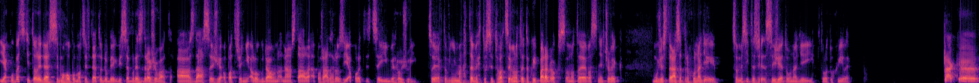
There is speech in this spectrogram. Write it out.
Jak vůbec tito lidé si mohou pomoci v této době, kdy se bude zdražovat a zdá se, že opatření a lockdown nám stále a pořád hrozí a politici jim vyhrožují? Co, jak to vnímáte vy, tu situaci? Ono to je takový paradox. Ono to je vlastně člověk může ztrácet trochu naději. Co myslíte si, že je tou nadějí v tuhle chvíli? Tak eh,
